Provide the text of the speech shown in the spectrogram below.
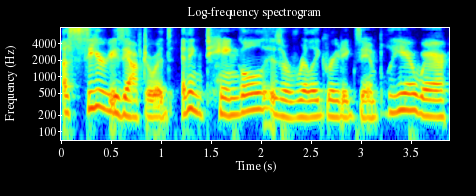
a series afterwards. I think Tangled is a really great example here where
